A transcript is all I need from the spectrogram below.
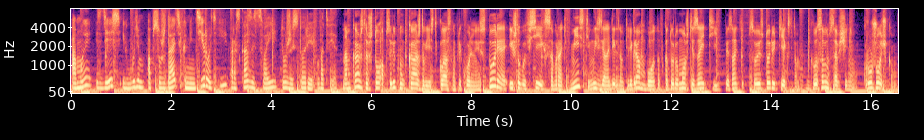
а мы здесь их будем обсуждать, комментировать и рассказывать свои тоже истории в ответ. Нам кажется, что абсолютно у каждого есть классная, прикольная история, и чтобы все их собрать вместе, мы сделали отдельного телеграм-бота, в который вы можете зайти, писать свою историю текстом, голосовым сообщением, сообщением, кружочком,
